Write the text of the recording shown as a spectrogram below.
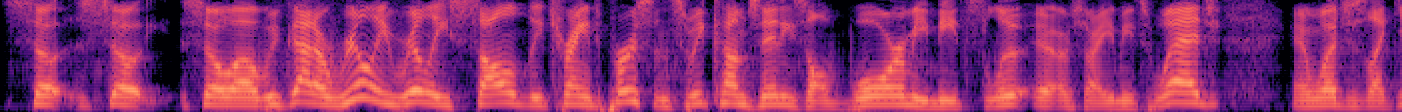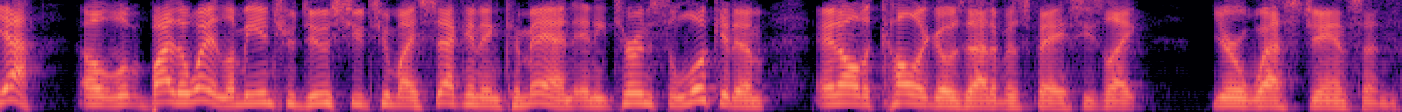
so so so uh, we've got a really really solidly trained person. So he comes in, he's all warm. He meets Lu- or sorry, he meets Wedge, and Wedge is like, "Yeah, oh by the way, let me introduce you to my second in command." And he turns to look at him, and all the color goes out of his face. He's like, "You're Wes Janson."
